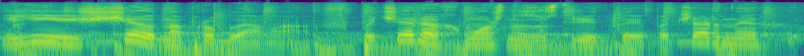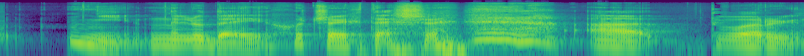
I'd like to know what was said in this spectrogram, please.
І є ще одна проблема: в печерах можна зустріти печерних. Ні, не людей, хоча їх теж, а тварин.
